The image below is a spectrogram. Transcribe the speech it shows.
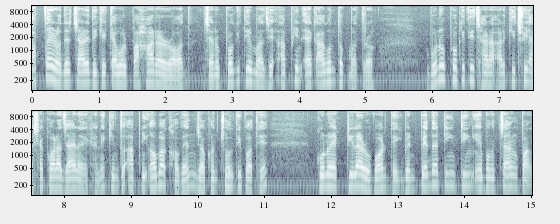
কাপ্তাই হ্রদের চারিদিকে কেবল পাহাড় আর হ্রদ, যেন প্রকৃতির মাঝে আফিন এক আগন্তক মাত্র। বন প্রকৃতি ছাড়া আর কিছুই আশা করা যায় না এখানে, কিন্তু আপনি অবাক হবেন যখন চলতি পথে কোনো এক টিলার উপর দেখবেন পেদা টিং টিং এবং চাং পাং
